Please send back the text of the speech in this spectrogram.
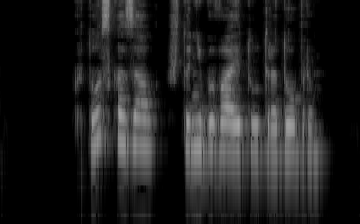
Кто сказал, что не бывает утро добрым?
